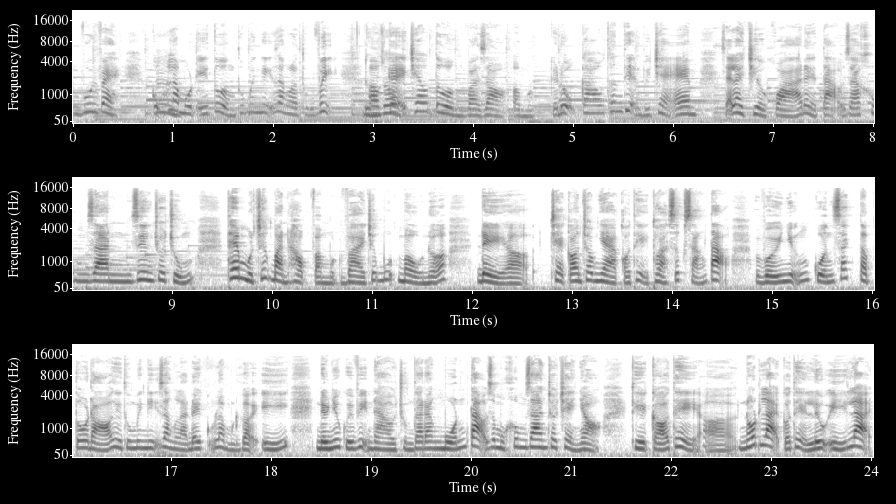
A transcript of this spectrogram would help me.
vui vẻ cũng ừ. là một ý tưởng Thu Minh nghĩ rằng là thú vị. uh, kệ treo tường và giỏ ở một cái độ cao thân thiện với trẻ em sẽ là chìa khóa để tạo ra không gian riêng cho chúng. Thêm một chiếc bàn học và một vài chiếc bút màu nữa để uh, trẻ con trong nhà có thể thỏa sức sáng tạo. Với những cuốn sách tập tô đó thì thu minh nghĩ rằng là đây cũng là một gợi ý. Nếu như quý vị nào chúng ta đang muốn tạo ra một không gian cho trẻ nhỏ thì có thể uh, nốt lại có thể lưu ý lại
